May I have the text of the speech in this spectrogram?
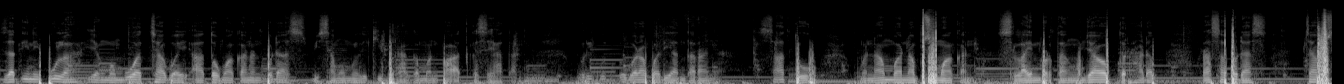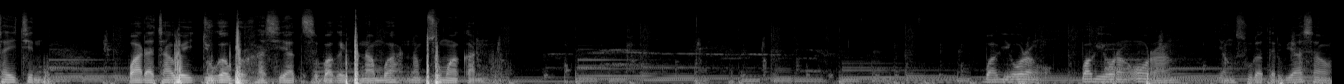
Zat ini pula yang membuat cabai atau makanan pedas bisa memiliki beragam manfaat kesehatan. Berikut beberapa di antaranya. 1. Menambah nafsu makan. Selain bertanggung jawab terhadap rasa pedas, capsaicin pada cabai juga berkhasiat sebagai penambah nafsu makan. bagi orang bagi orang-orang yang sudah terbiasa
